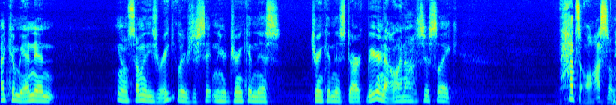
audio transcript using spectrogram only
I come in and you know some of these regulars are sitting here drinking this drinking this dark beer now, and I was just like, that's awesome.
